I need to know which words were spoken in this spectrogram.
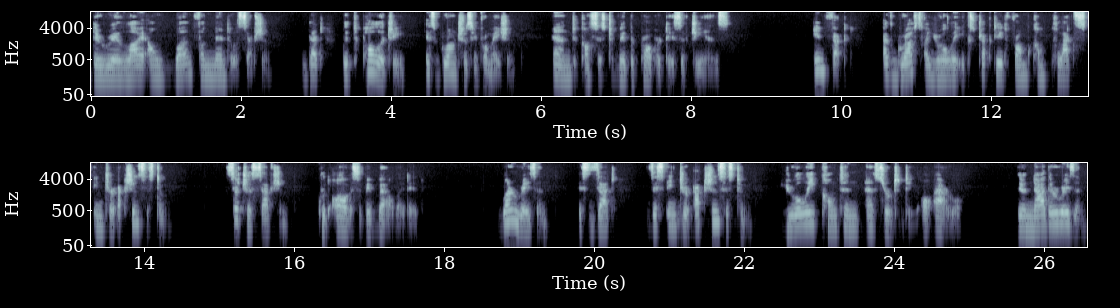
they rely on one fundamental assumption that the topology is truth information and consists with the properties of genes. In fact, as graphs are usually extracted from complex interaction system, such assumption could always be violated. One reason is that this interaction system usually contain uncertainty or error. The another reason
